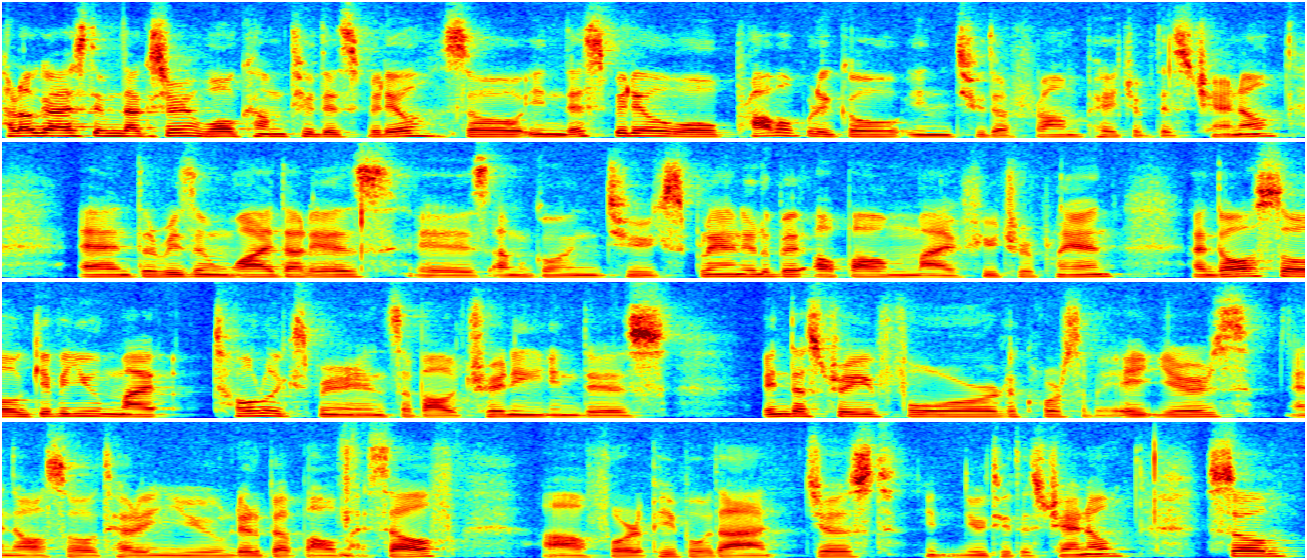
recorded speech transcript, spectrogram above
Hello guys, Dux here. Welcome to this video. So in this video, we'll probably go into the front page of this channel. And the reason why that is, is I'm going to explain a little bit about my future plan and also giving you my total experience about trading in this industry for the course of eight years and also telling you a little bit about myself uh, for the people that just new to this channel. So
